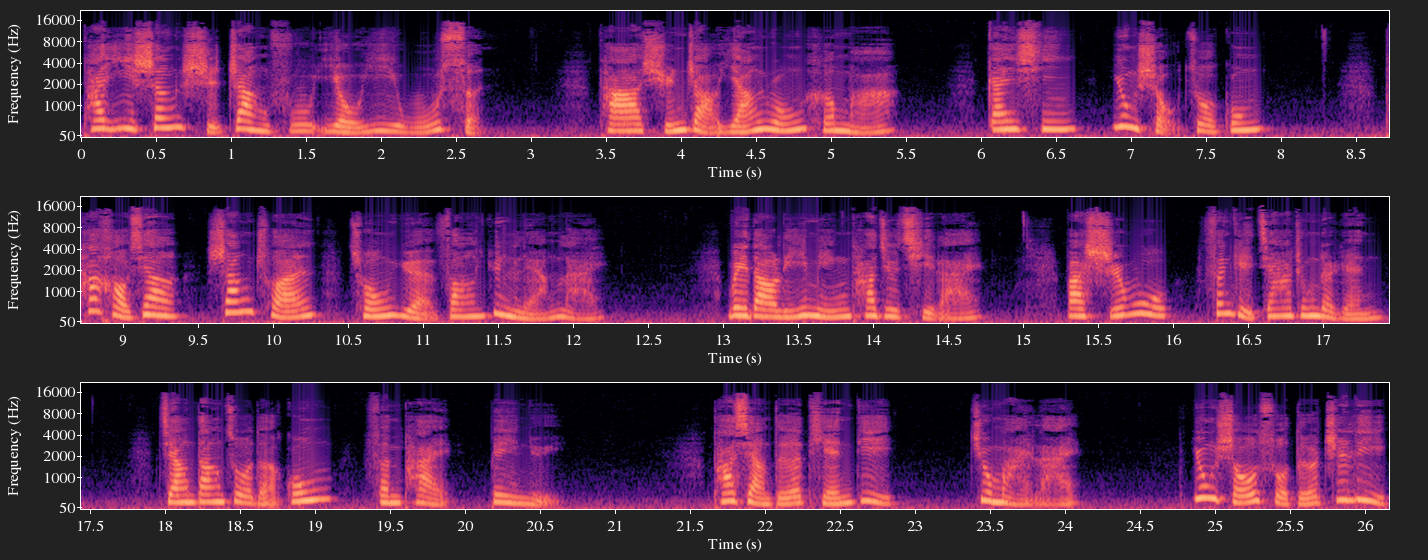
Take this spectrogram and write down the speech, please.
她一生使丈夫有益无损。他寻找羊绒和麻，甘心用手做工。他好像商船从远方运粮来，未到黎明，他就起来，把食物分给家中的人，将当做的工分派婢女。他想得田地，就买来，用手所得之力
